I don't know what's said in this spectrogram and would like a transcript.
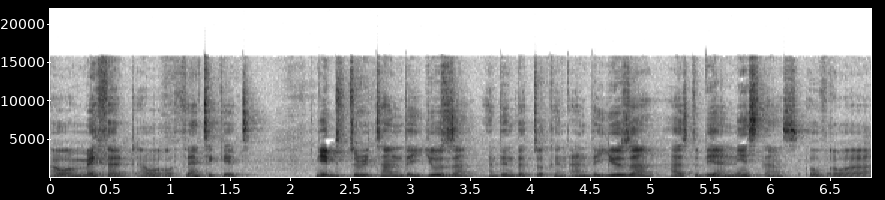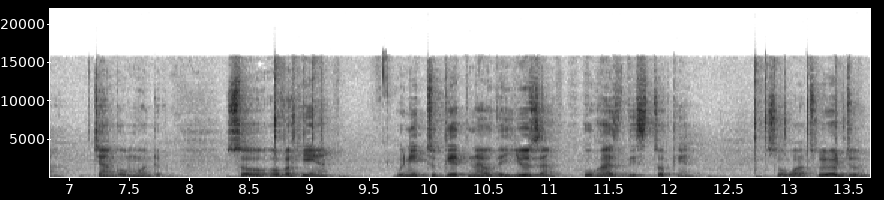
our method our authenticate needs to return the user and then the token. And the user has to be an instance of our django model. So over here we need to get now the user who has this token. So what we'll do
